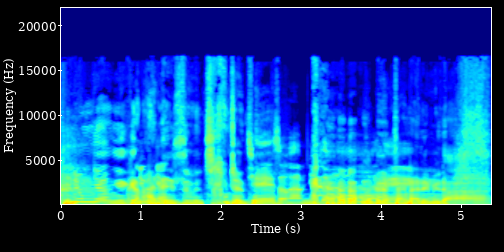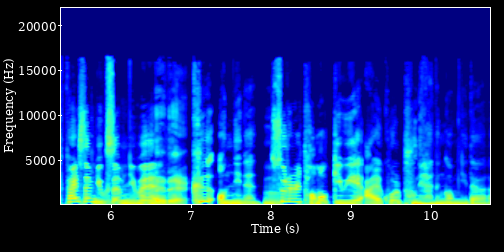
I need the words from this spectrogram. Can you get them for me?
근육량이 안 근육량이. 했으면 참 좀. 죄송합니다. 네. 장난입니다. 8363님은 네네. 그 언니는 음. 술을 더 먹기 위해 알코올 분해하는 겁니다.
